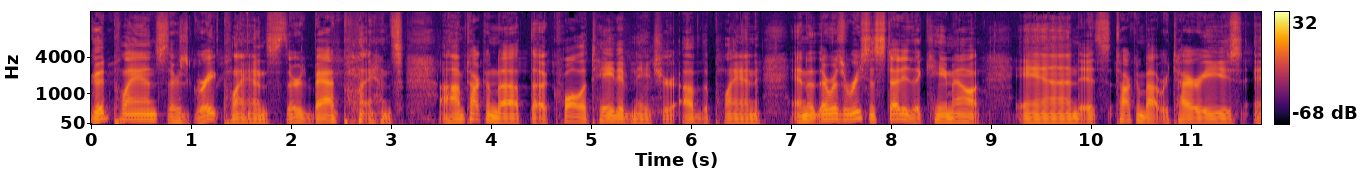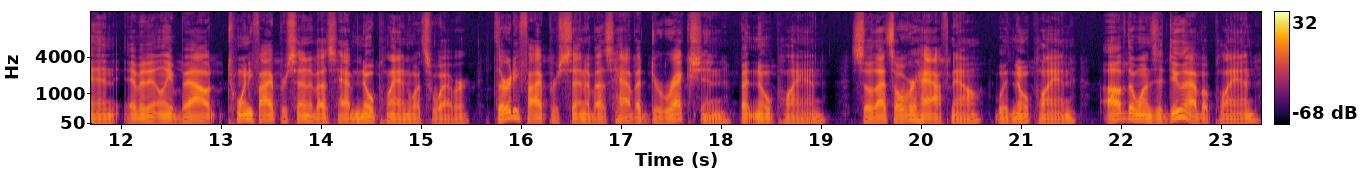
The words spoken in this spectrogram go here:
good plans, there's great plans, there's bad plans. Uh, I'm talking about the qualitative nature of the plan. And there was a recent study that came out, and it's talking about retirees, and evidently about 25% of us have no plan whatsoever. 35% of us have a direction but no plan. So that's over half now with no plan. Of the ones that do have a plan,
